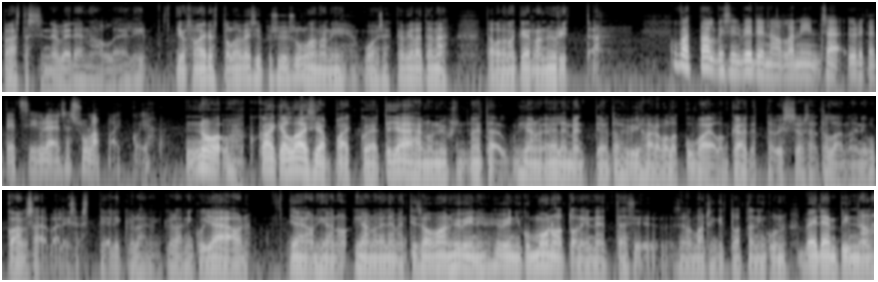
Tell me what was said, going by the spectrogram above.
päästä sinne veden alle. Eli jos aidostolla vesi pysyy sulana, niin voisi ehkä vielä tänä talvena kerran yrittää. Kuvat talvisin veden alla, niin sä yrität etsiä yleensä sulapaikkoja. No kaikenlaisia paikkoja, että jäähän on yksi näitä hienoja elementtejä, joita hyvin harvalla kuvaajalla on käytettävissä, jos ajatellaan näin niin kuin kansainvälisesti. Eli kyllähän, kyllähän niin kuin jää on jää on hieno, hieno elementti. Se on vaan hyvin, hyvin niin kuin monotoninen, että se on varsinkin tuota niin kuin vedenpinnan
